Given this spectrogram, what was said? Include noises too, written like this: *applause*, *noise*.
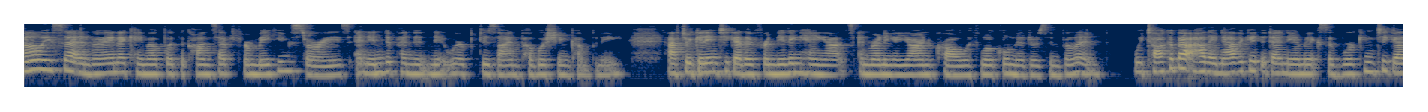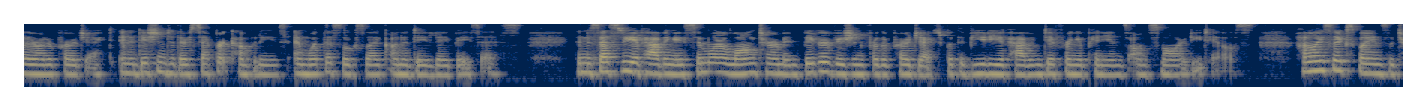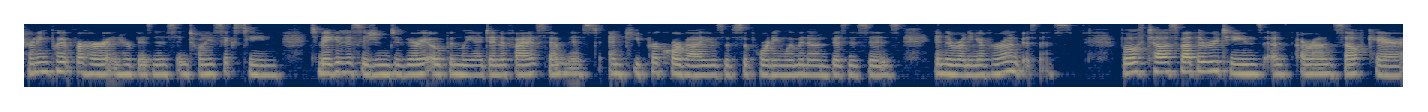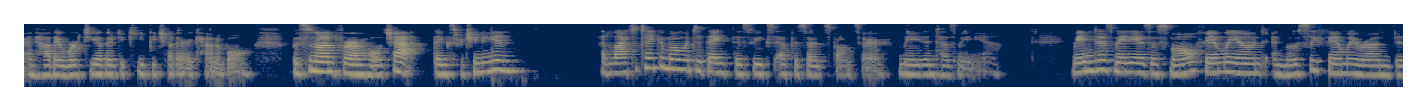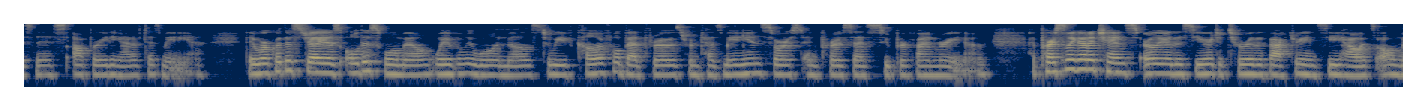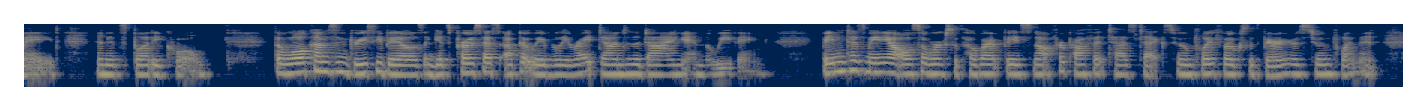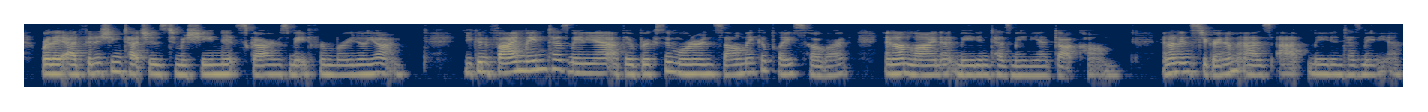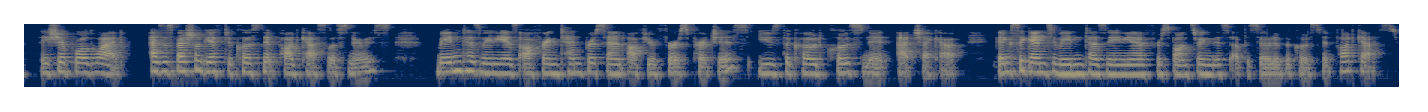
Hanna Lisa and Verena came up with the concept for Making Stories, an independent knitwear design publishing company, after getting together for knitting hangouts and running a yarn crawl with local knitters in Berlin. We talk about how they navigate the dynamics of working together on a project in addition to their separate companies and what this looks like on a day to day basis. The necessity of having a similar long term and bigger vision for the project, but the beauty of having differing opinions on smaller details. Hanna Lisa explains the turning point for her in her business in 2016 to make a decision to very openly identify as feminist and keep her core values of supporting women owned businesses in the running of her own business. Both tell us about their routines as, around self care and how they work together to keep each other accountable. Listen on for our whole chat. Thanks for tuning in. I'd like to take a moment to thank this week's episode sponsor, Made in Tasmania. Made in Tasmania is a small, family owned, and mostly family run business operating out of Tasmania. They work with Australia's oldest wool mill, Waverley Woolen Mills, to weave colorful bed throws from Tasmanian sourced and processed superfine merino. I personally got a chance earlier this year to tour the factory and see how it's all made, and it's bloody cool. The wool comes in greasy bales and gets processed up at Waverley right down to the dyeing and the weaving. Made in Tasmania also works with Hobart based not for profit TasTex, who employ folks with barriers to employment, where they add finishing touches to machine knit scarves made from merino yarn. You can find Made in Tasmania at their bricks and mortar in Salamanca Place, Hobart, and online at madeintasmania.com, and on Instagram as at Made in Tasmania. They ship worldwide. As a special gift to Close Knit podcast listeners, Made in Tasmania is offering 10% off your first purchase. Use the code CLOSEKNIT at checkout. Thanks again to Made in Tasmania for sponsoring this episode of the Close Knit Podcast.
